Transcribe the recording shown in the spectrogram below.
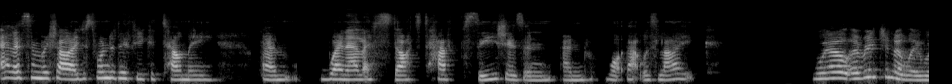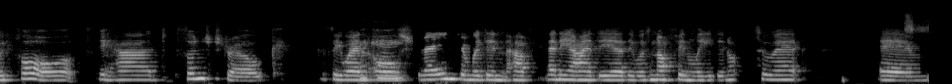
Ellis and Rochelle, I just wondered if you could tell me um, when Ellis started to have seizures and and what that was like. well, originally we thought he had sunstroke because he went all strange and we didn't have any idea there was nothing leading up to it. Um,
